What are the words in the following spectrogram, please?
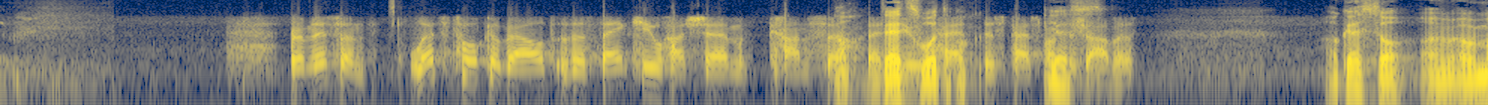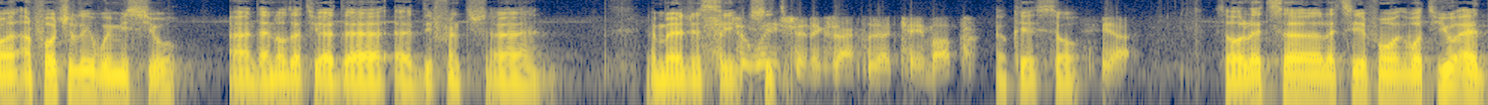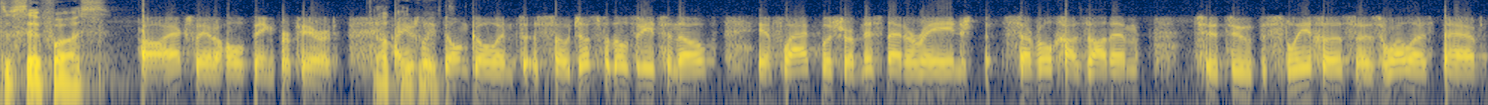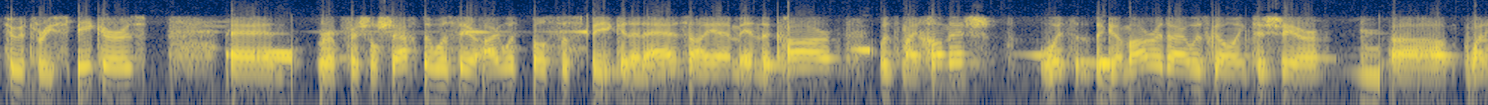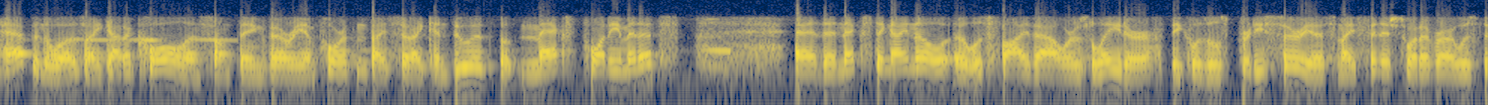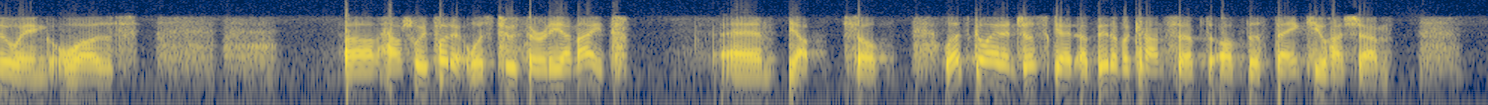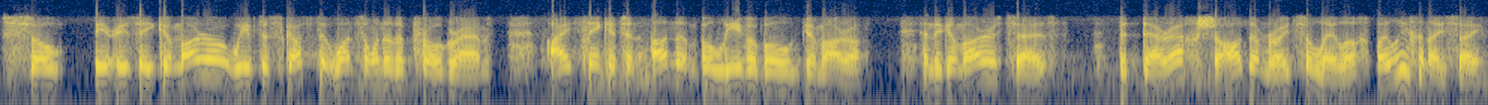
Reb Nissen, let's talk about the thank you Hashem concept Oh, that that's you what- had this past month yes. of Shabbos. Okay, so um, um, unfortunately, we miss you, and I know that you had a, a different uh, emergency. sit- Situation exactly that came up. okay, so Yeah, So let's uh, let's hear from what you had to say for us. Oh, I actually had a whole thing prepared. Okay, I usually great. don't go into. So, just for those of you to know, in Flatbush, Reb Nissen arranged several chazanim to do the slichas, as well as to have two, three speakers. And Reb Fishel Schechter was there. I was supposed to speak, and then as I am in the car with my chumash, with the Gemara that I was going to share, uh, what happened was I got a call on something very important. I said I can do it, but max 20 minutes. And the next thing I know, it was five hours later because it was pretty serious, and I finished whatever I was doing was, um, how should we put it? Was 2:30 at night, and yeah. So let's go ahead and just get a bit of a concept of the thank you Hashem. So there is a Gemara. We've discussed it once on one of the programs. I think it's an unbelievable Gemara, and the Gemara says. The derech sha'adam roitza leilach say.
